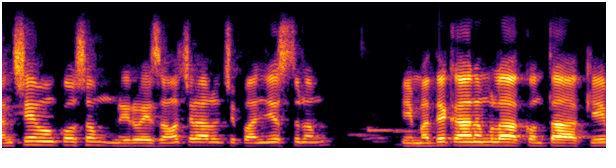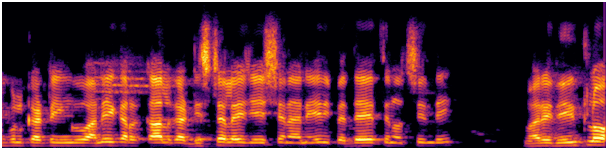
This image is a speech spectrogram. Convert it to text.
సంక్షేమం కోసం ఇరవై సంవత్సరాల నుంచి పనిచేస్తున్నాము. ఈ మధ్యకాలంలో కొంత కేబుల్ కటింగ్ అనేక రకాలుగా డిజిటలైజేషన్ అనేది పెద్ద ఎత్తున వచ్చింది. మరి దీంట్లో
